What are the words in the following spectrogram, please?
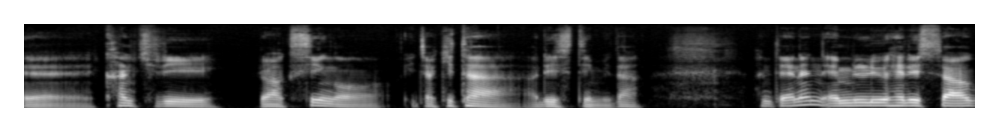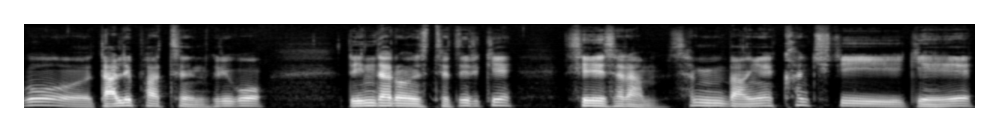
예, 칸츄리 락 싱어이자 기타리스트입니다. 한때는 에밀류 해리스하고 달리 파튼 그리고 린다 론스테드 이렇게 세 사람 3인방의 칸츄리계의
